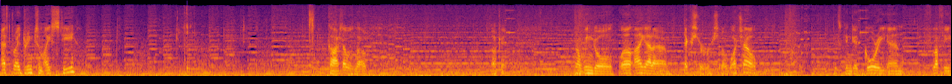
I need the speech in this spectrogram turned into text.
After I drink some iced tea. Gosh, that was loud. Okay. Now Wingull. Well, I got a Dexter, so watch out. This can get gory and fluffy.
